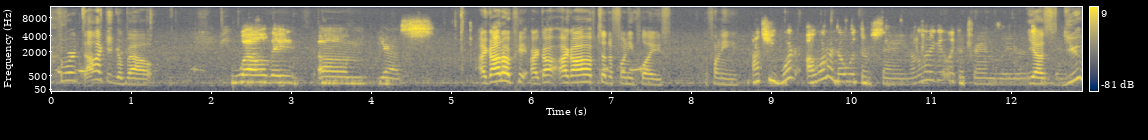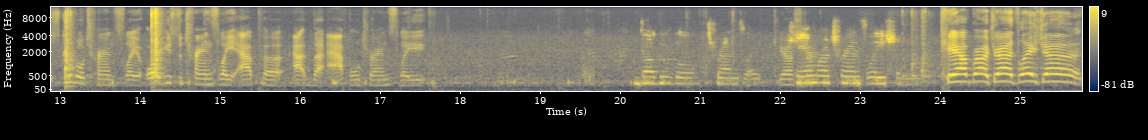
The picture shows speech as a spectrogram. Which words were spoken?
we're talking about. Well, they, um, yes. I got up here. I got I got up to the funny place. The funny. Actually, what I want to know what they're saying. I'm gonna get like a translator. Yes, something. use Google Translate or use the Translate app. Uh, at the Apple Translate. The Google Translate. Yes. Camera translation. Camera translation.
